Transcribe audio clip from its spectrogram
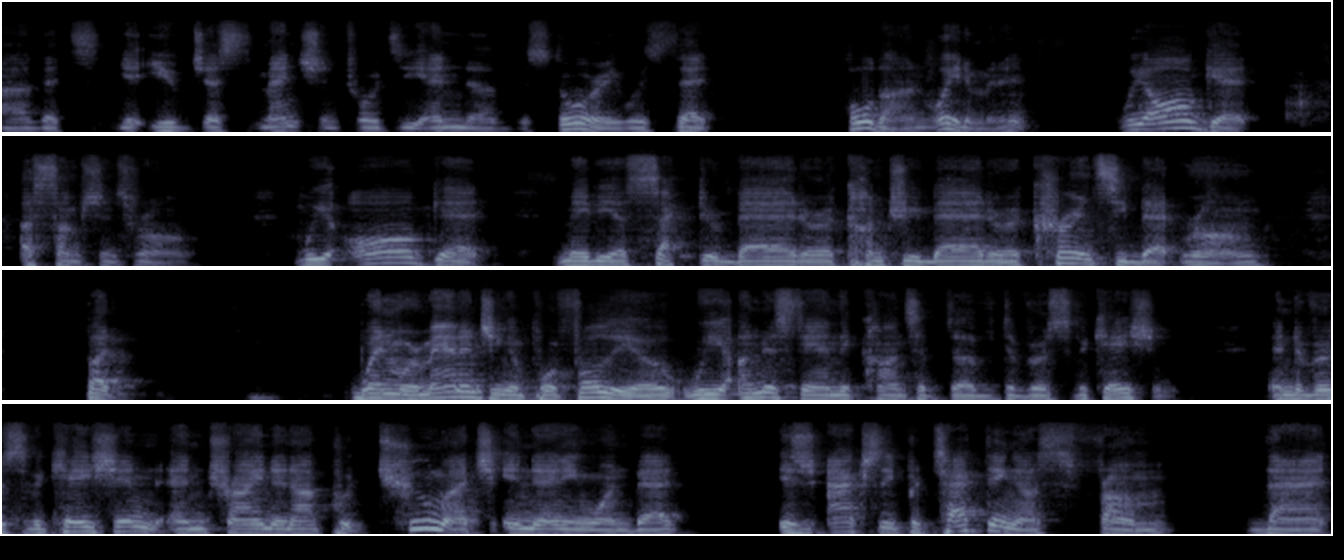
uh, that's you've just mentioned towards the end of the story was that hold on, wait a minute, we all get assumptions wrong. We all get maybe a sector bet or a country bet or a currency bet wrong but when we're managing a portfolio, we understand the concept of diversification. And diversification and trying to not put too much into any one bet is actually protecting us from that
